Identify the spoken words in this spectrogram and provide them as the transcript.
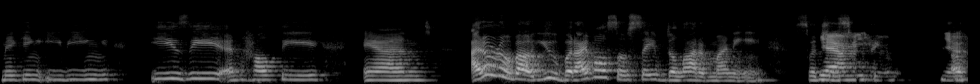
making eating easy and healthy. And I don't know about you, but I've also saved a lot of money switching yeah, me too. Yeah.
